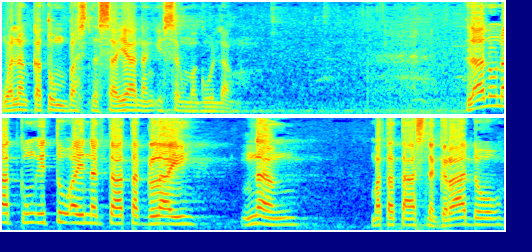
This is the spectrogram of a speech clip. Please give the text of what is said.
Walang katumbas na saya ng isang magulang. Lalo na't kung ito ay nagtataglay ng matataas na grado,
